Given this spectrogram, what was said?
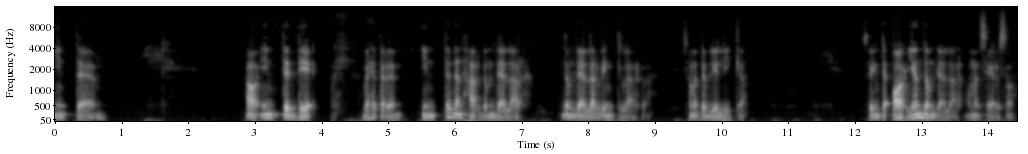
inte, ja, inte det, vad heter den, inte den här de delar. De delar vinklar, va? som att det blir lika. Så inte argen de delar, om man säger så.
